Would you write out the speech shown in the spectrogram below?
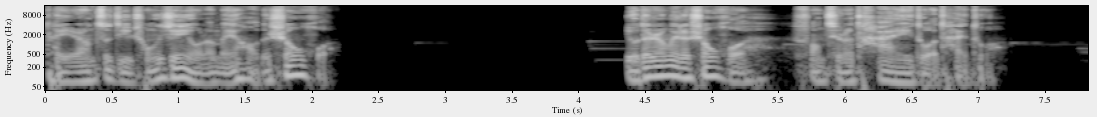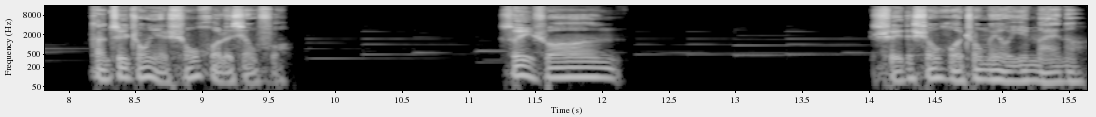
他也让自己重新有了美好的生活。有的人为了生活放弃了太多太多，但最终也收获了幸福。所以说，谁的生活中没有阴霾呢？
